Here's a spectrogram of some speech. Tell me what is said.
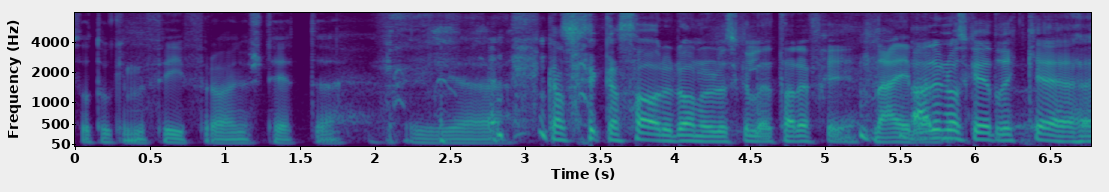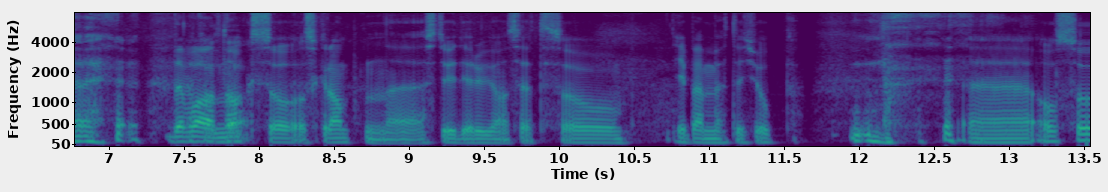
Så tok jeg meg fri fra universitetet i uh... Hva, hva sa du da når du skulle ta deg fri? Nei, Ja, det, men- nå skal jeg drikke Det var nokså skrantende studier uansett, så jeg bare møtte ikke opp. Eh, og så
